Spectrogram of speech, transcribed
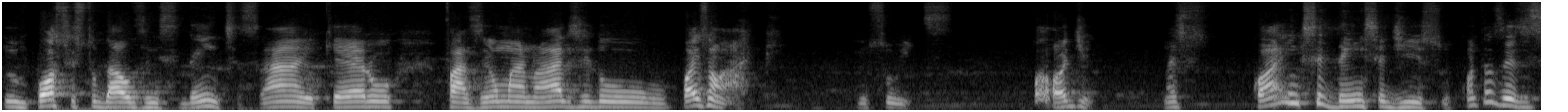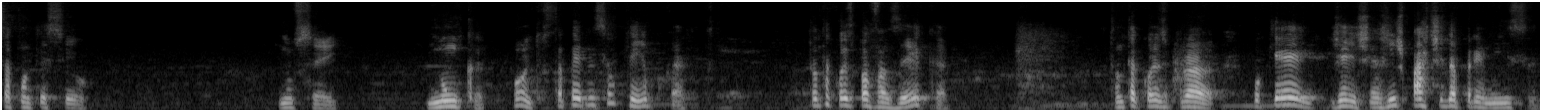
não posso estudar os incidentes. Ah, eu quero fazer uma análise do Poison Arp, do Suítes. Pode, mas qual a incidência disso? Quantas vezes isso aconteceu? Não sei. Nunca. Pô, então você está perdendo seu tempo, cara tanta coisa para fazer, cara. Tanta coisa para. Porque, gente, a gente parte da premissa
